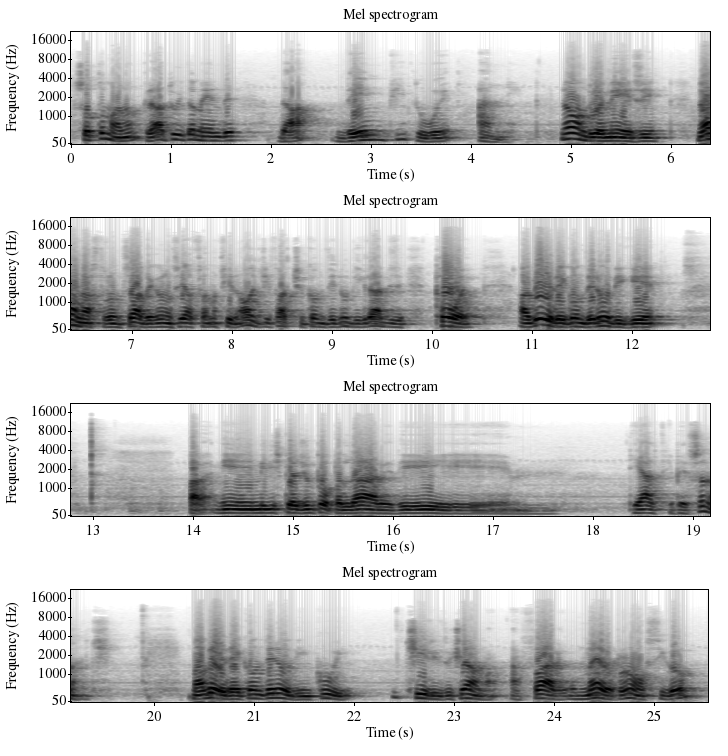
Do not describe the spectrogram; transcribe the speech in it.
sotto mano gratuitamente da 22 anni, non due mesi, non una stronzata che uno si alza la mattina, oggi faccio i contenuti gratis, poi avere dei contenuti che, vabbè, mi, mi dispiace un po' parlare di, di altri personaggi, ma avere dei contenuti in cui ci riduciamo a fare un mero pronostico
